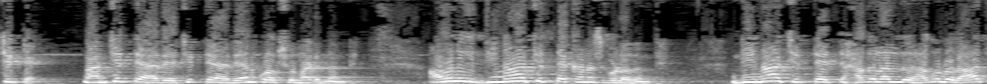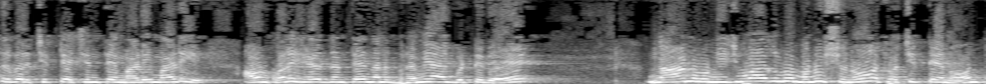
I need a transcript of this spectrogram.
ಚಿಟ್ಟೆ. ನಾನು ಚಿಟ್ಟೆ ಆದೆ ಚಿಟ್ಟೆ ಆದೆ ಅನ್ಕೊಳಕ್ ಶುರು ಮಾಡಿದಂತೆ ಅವನಿಗೆ ದಿನಾ ಚಿಟ್ಟೆ ಕನಸು ಬೀಳೋದಂತೆ. ದಿನಾ ಚಿಟ್ಟೆ, ಹಗಲಲ್ಲೂ, ಹಗಲು ರಾತ್ರಿ ಬೇರೆ ಚಿಟ್ಟೆ ಚಿಂತೆ ಮಾಡಿ ಮಾಡಿ ಅವನ ಕೊನೆ ಹೇಳಿದಂತೆ, ನನಗೆ ಭ್ರಮೆ ಆಗ್ಬಿಟ್ಟಿದೆ. ನಾನು ನಿಜವಾಗ್ಲೂ ಮನುಷ್ಯನೋ ಅಥವಾ ಚಿಟ್ಟೆನೋ ಅಂತ.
